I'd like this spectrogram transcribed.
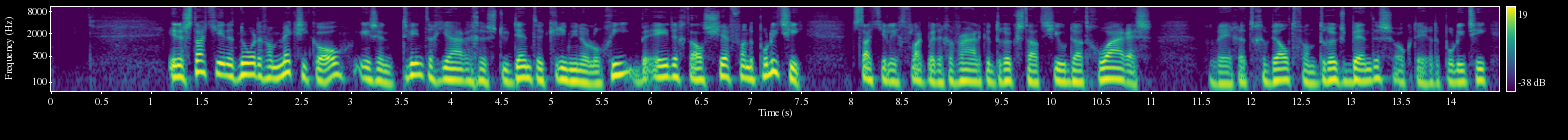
In een stadje in het noorden van Mexico is een 20-jarige studenten criminologie beëdigd als chef van de politie. Het stadje ligt vlak bij de gevaarlijke drugstad Ciudad Juarez. Vanwege het geweld van drugsbendes, ook tegen de politie,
